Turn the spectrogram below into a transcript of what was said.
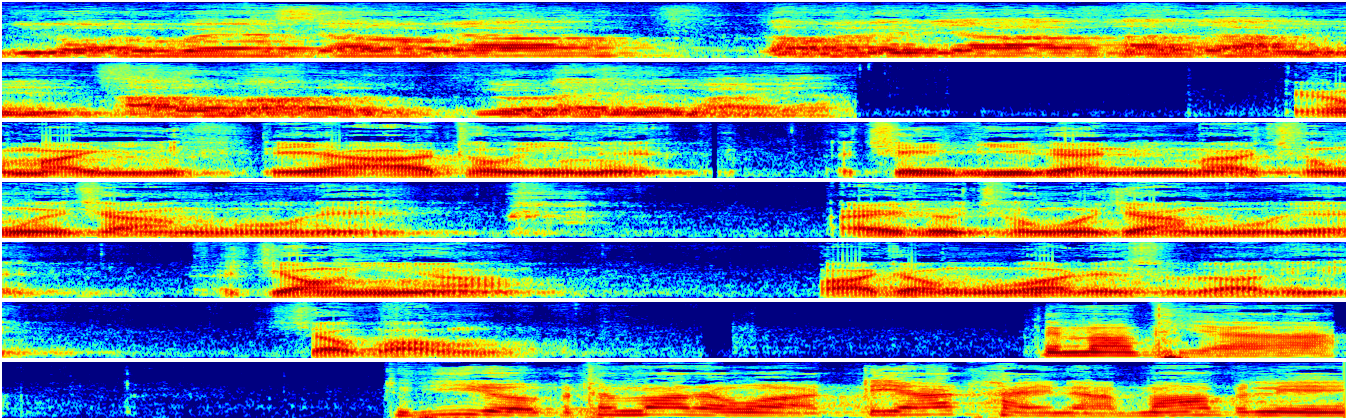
ပြီးတော့လိုပဲဆရာတော်ဘုရားဒါမလေးတရားလာကြနေနေအားလုံးပါလို့ပြီးတော့တိုက်တွန်းပါဗျာဒကမာကြီးတရားအားထုတ်ရင်းနဲ့အချိန်ပြည့်ကန်ဒီမှာချုံဝဲချငိုတယ်အဲ့လိုချုံဝဲချငိုတဲ့ အကြောင်းရင်းဟာဘာကြောင့်ငိုရတယ်ဆိုတာလေးရှောက်ပါဦးတင်မဖေဟာတပည့်တော်ပထမတော့ကတရားထိုင်တာမပလင်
